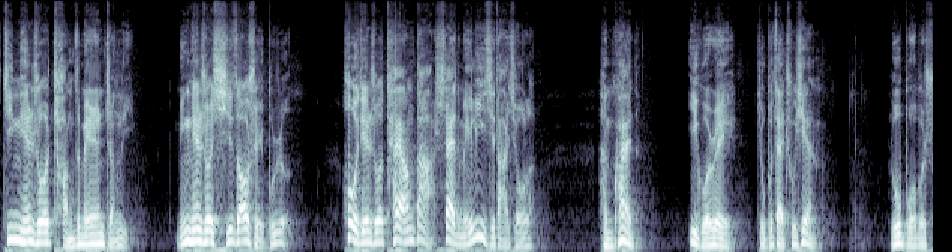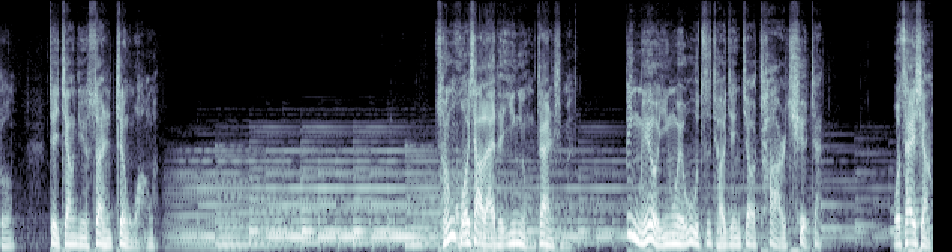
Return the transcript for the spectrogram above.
今天说场子没人整理，明天说洗澡水不热。后天说太阳大，晒得没力气打球了。很快的，易国瑞就不再出现了。卢伯伯说：“这将军算是阵亡了。”存活下来的英勇战士们，并没有因为物资条件较差而怯战。我猜想，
